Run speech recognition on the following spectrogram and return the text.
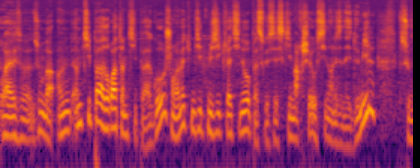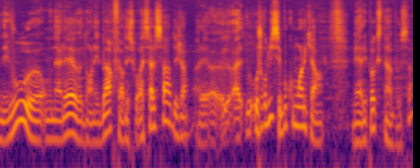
Ouais, euh, Zumba. Un, un petit pas à droite, un petit pas à gauche. On va mettre une petite musique latino parce que c'est ce qui marchait aussi dans les années 2000. Souvenez-vous, euh, on allait dans les bars faire des soirées salsa déjà. Euh, Aujourd'hui, c'est beaucoup moins le cas. hein. Mais à l'époque, c'était un peu ça.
